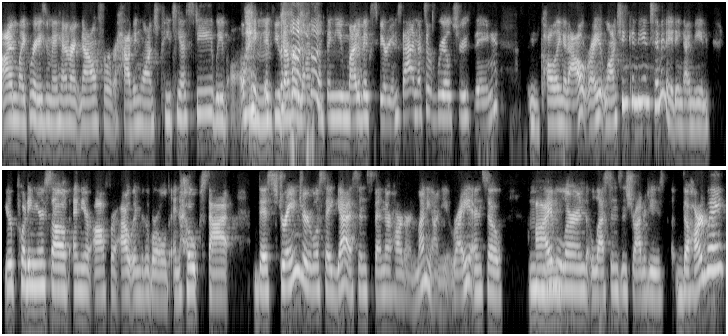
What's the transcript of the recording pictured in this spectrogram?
I'm like raising my hand right now for having launched PTSD. We've all like, mm-hmm. if you've ever launched something, you might have experienced that, and that's a real true thing. Calling it out, right? Launching can be intimidating. I mean, you're putting yourself and your offer out into the world in hopes that this stranger will say yes and spend their hard earned money on you. Right. And so mm-hmm. I've learned lessons and strategies the hard way,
